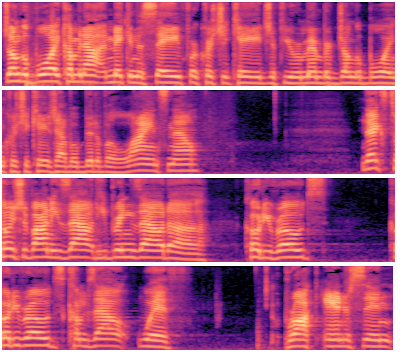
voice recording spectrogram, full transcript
Jungle Boy coming out and making the save for Christian Cage. If you remember, Jungle Boy and Christian Cage have a bit of an alliance now. Next, Tony Schiavone's out. He brings out uh, Cody Rhodes. Cody Rhodes comes out with Brock Anderson,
